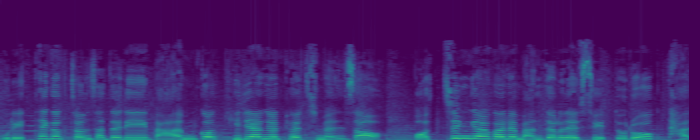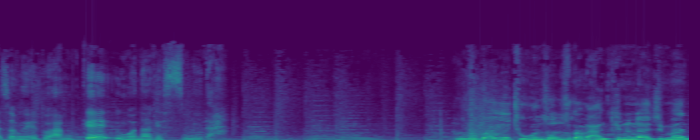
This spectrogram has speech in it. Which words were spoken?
우리 태극 전사들이 마음껏 기량을 펼치면서 멋진 결과를 만들어낼 수 있도록 다정회도 함께 응원하겠습니다. 우루과이에 좋은 선수가 많기는 하지만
